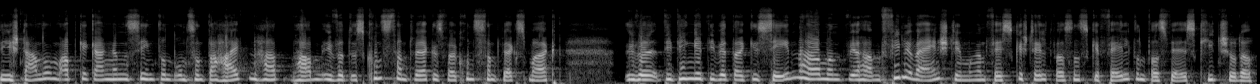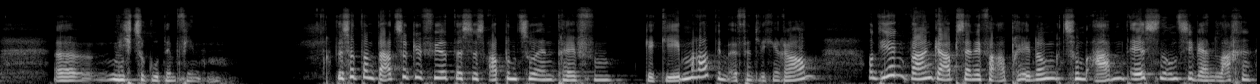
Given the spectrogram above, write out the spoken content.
die Standeln abgegangen sind und uns unterhalten haben über das Kunsthandwerk. Es war Kunsthandwerksmarkt. über die Dinge, die wir da gesehen haben und wir haben viele Übereinstimmungen festgestellt, was uns gefällt und was wir als Kitsch oder äh, nicht so gut empfinden. Das hat dann dazu geführt, dass es ab und zu ein Treffen gegeben hat im öffentlichen Raum und irgendwann gab es eine Verabredung zum Abendessen und Sie werden lachen,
